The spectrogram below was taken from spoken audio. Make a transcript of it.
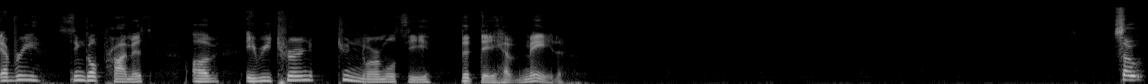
every single promise of a return to normalcy that they have made. So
